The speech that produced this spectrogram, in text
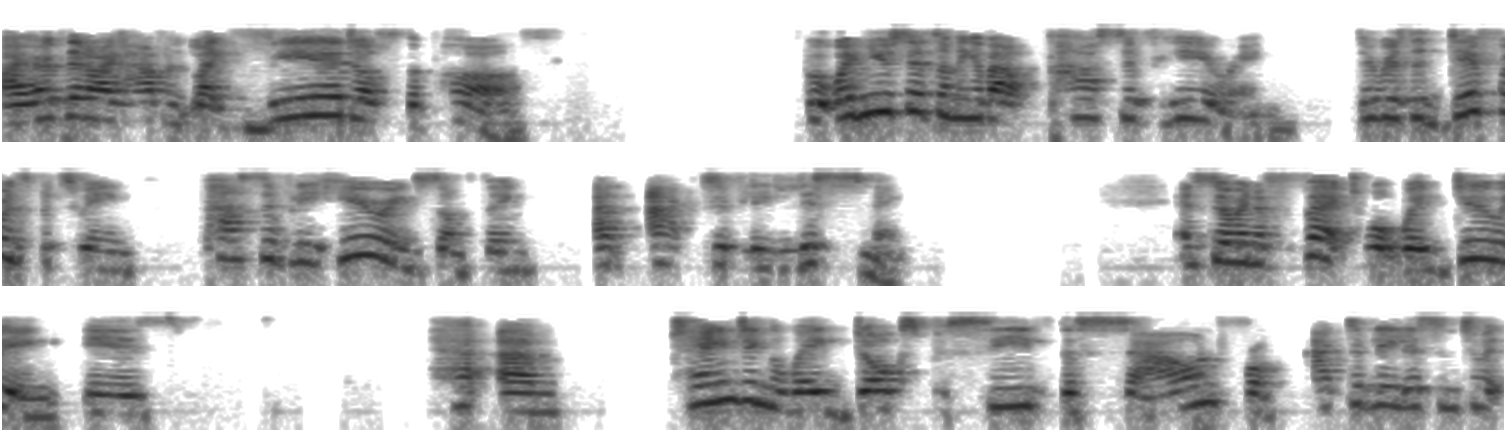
I hope that I haven't like veered off the path. But when you said something about passive hearing, there is a difference between passively hearing something and actively listening. And so, in effect, what we're doing is um, changing the way dogs perceive the sound from actively listen to it,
